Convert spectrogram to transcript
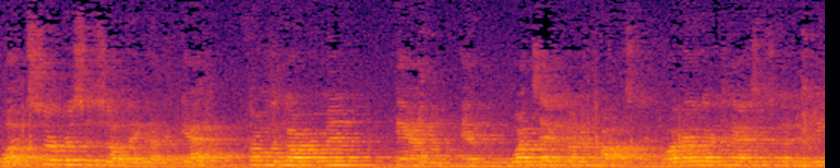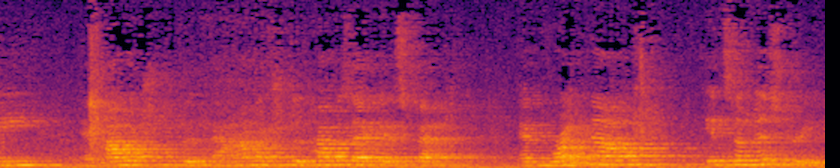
what services are they gonna get from the government and, and what's that gonna cost, and what are their taxes gonna be, and how much, do- how much, do- how does that get spent? And right now, it's a mystery.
